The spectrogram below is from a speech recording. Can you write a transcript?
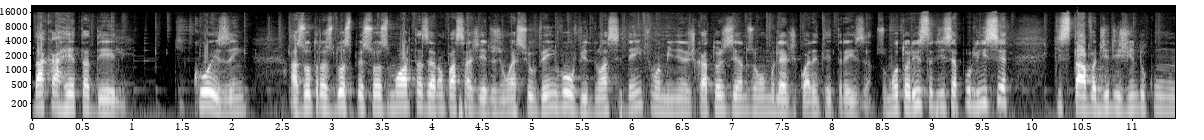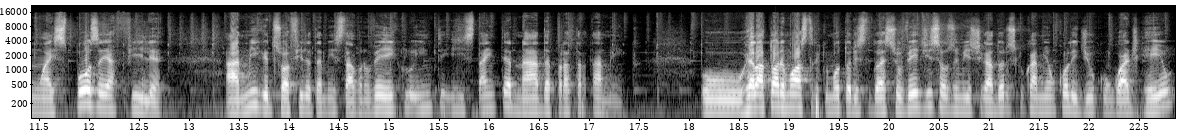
da carreta dele. Que coisa, hein? As outras duas pessoas mortas eram passageiros de um SUV envolvido no acidente, uma menina de 14 anos e uma mulher de 43 anos. O motorista disse à polícia que estava dirigindo com a esposa e a filha. A amiga de sua filha também estava no veículo e está internada para tratamento. O relatório mostra que o motorista do SUV disse aos investigadores que o caminhão colidiu com o guard-rail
